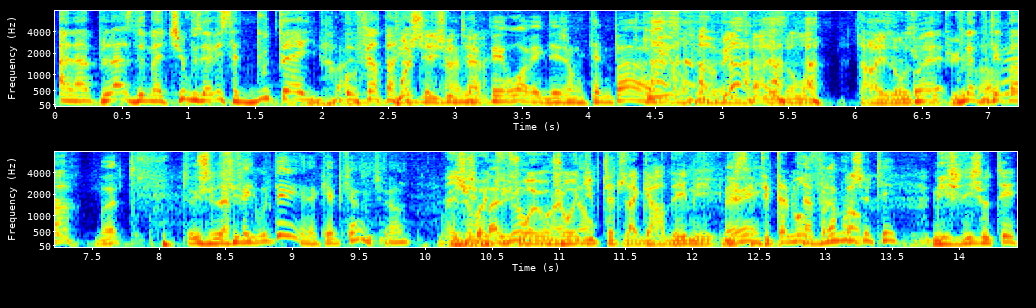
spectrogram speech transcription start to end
à la place de Mathieu Vous avez cette bouteille offerte par Moi, je l'ai jetée. Un hein. apéro avec des gens que t'aimes pas. Oui, ah oui, t'as raison. T'as raison, j'aurais Ouais, pu. vous la goûtez Ah pas ouais. Je la fais Philippe. goûter à quelqu'un, tu vois. J'aurais dû, peut-être la garder, mais, mais Mais oui, c'était tellement. t'as vraiment jeté Mais je l'ai jeté.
